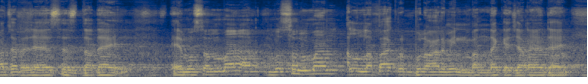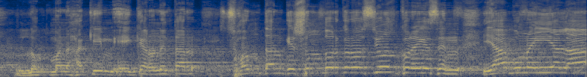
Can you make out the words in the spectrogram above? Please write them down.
মাজারে যায়, সেজদা দেয়। এ মুসলমান মুসলমান আল্লাহ পাক রব্বুল আলমিন বান্দাকে জানায় দেয়, লোকমান হাকিম এই কারণে তার সন্তানকে সুন্দর করে ওসিয়ত করে গেছেন, ইয়া বুনাইয়া লা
